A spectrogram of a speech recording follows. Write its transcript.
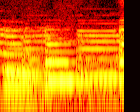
Música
